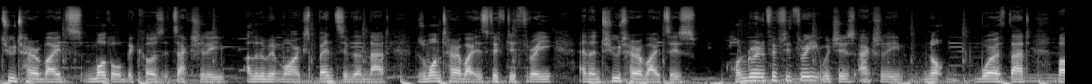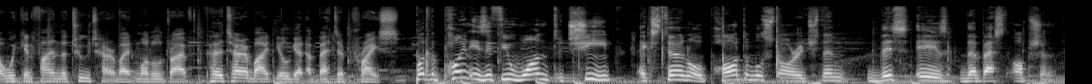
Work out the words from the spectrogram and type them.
two terabytes model because it's actually a little bit more expensive than that because one terabyte is 53 and then two terabytes is 153, which is actually not worth that, but we can find the 2 terabyte model drive. Per terabyte, you'll get a better price. But the point is, if you want cheap, external, portable storage, then this is the best option.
